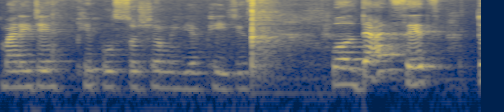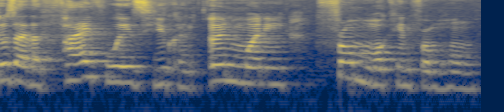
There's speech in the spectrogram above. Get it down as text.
managing people's social media pages. Well that's it. Those are the five ways you can earn money from working from home.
